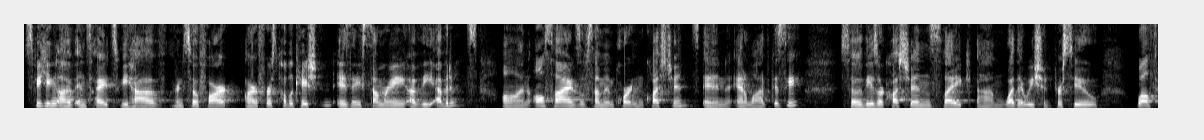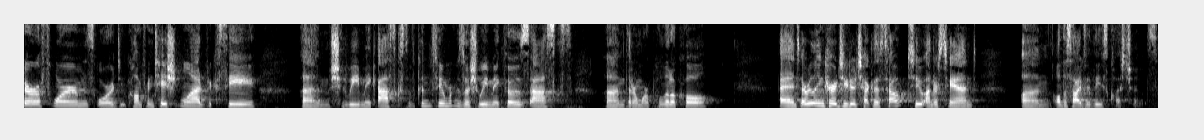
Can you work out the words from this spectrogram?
Speaking of insights we have learned so far, our first publication is a summary of the evidence on all sides of some important questions in animal advocacy. So these are questions like um, whether we should pursue welfare reforms or do confrontational advocacy, Um, should we make asks of consumers or should we make those asks um, that are more political? And I really encourage you to check this out to understand um, all the sides of these questions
